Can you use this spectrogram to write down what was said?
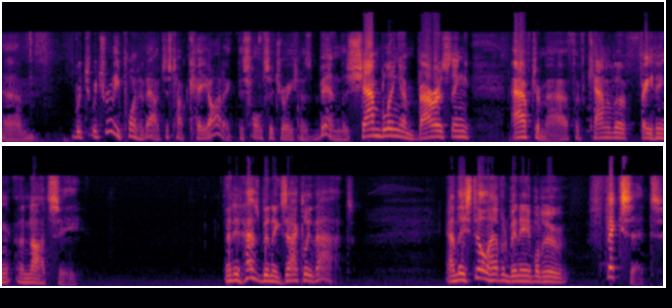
um, which which really pointed out just how chaotic this whole situation has been. The shambling, embarrassing aftermath of Canada fating a Nazi. And it has been exactly that and they still haven't been able to fix it.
